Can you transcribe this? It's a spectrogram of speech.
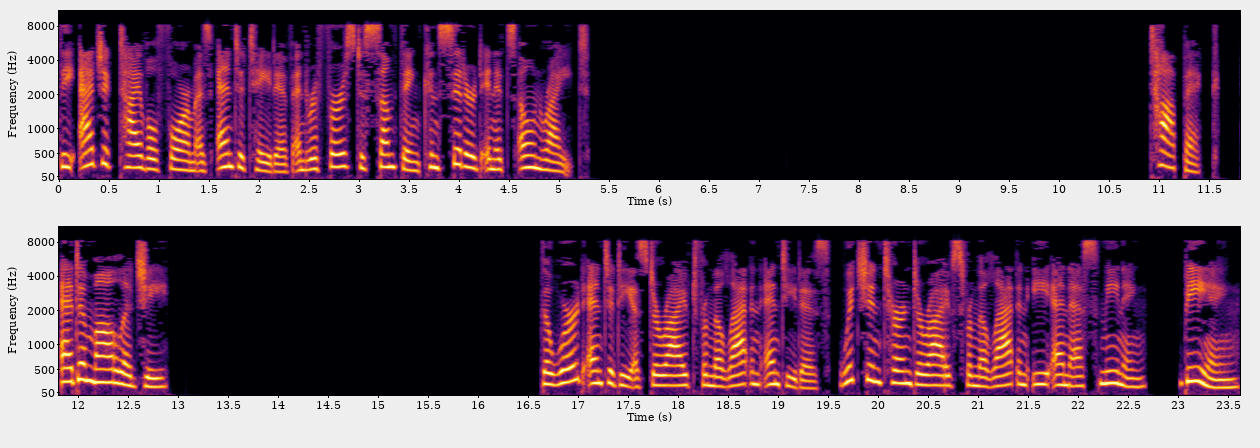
The adjectival form is entitative and refers to something considered in its own right. Topic. Etymology The word entity is derived from the Latin entitas, which in turn derives from the Latin ens meaning being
